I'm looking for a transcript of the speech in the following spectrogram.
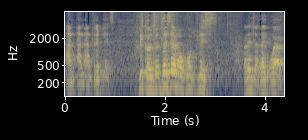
and, and, and triplets? Because there's them place. Arrange your leg well.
